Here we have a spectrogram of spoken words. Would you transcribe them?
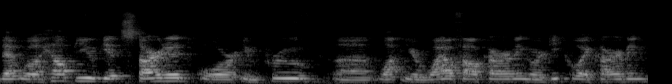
that will help you get started or improve uh, your wildfowl carving or decoy carving.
